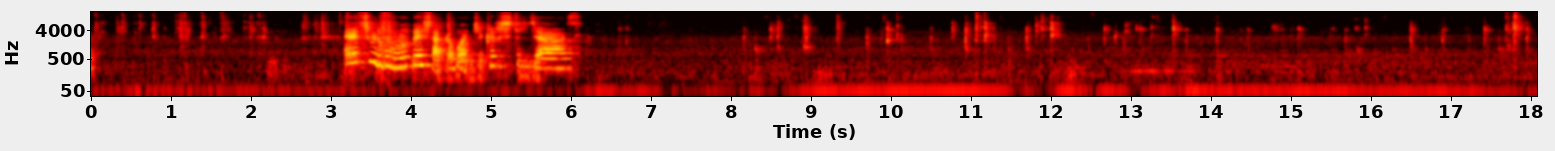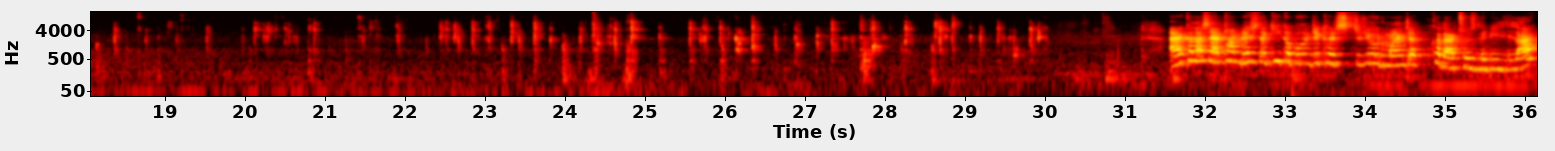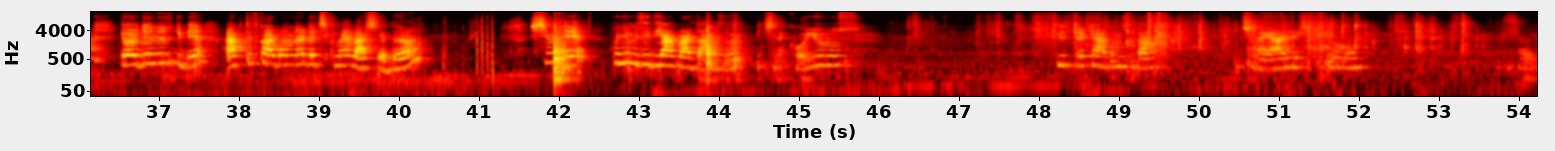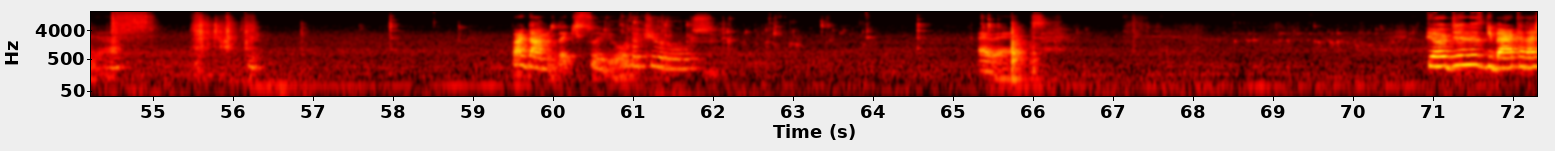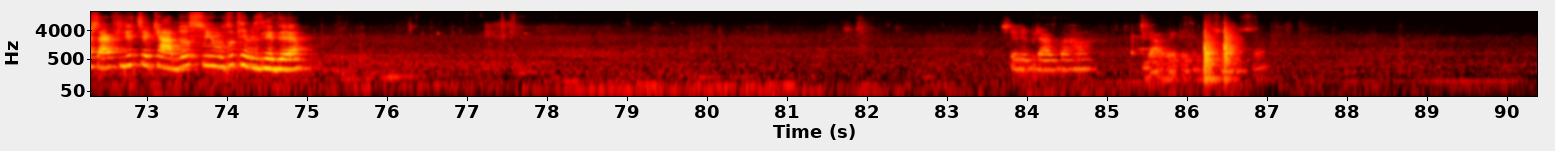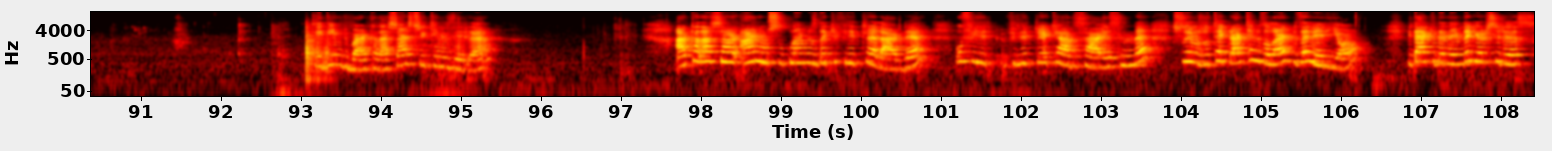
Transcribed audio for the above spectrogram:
Evet şimdi bunu 5 dakika boyunca karıştıracağız. Arkadaşlar tam 5 dakika boyunca karıştırıyorum ancak bu kadar çözülebildiler. Gördüğünüz gibi aktif karbonları da çıkmaya başladı. Şimdi hunimizi diğer bardağımızın içine koyuyoruz. Filtre kağıdımızı da içine yerleştiriyorum. Şöyle. Bardağımızdaki suyu döküyoruz. Evet. Gördüğünüz gibi arkadaşlar filtre kağıdı suyumuzu temizledi. Şöyle biraz daha ilave edelim suyumuzu. Dediğim gibi arkadaşlar suyu temizledi. Arkadaşlar aynı musluklarımızdaki filtrelerde bu fil- filtre kağıdı sayesinde suyumuzu tekrar temiz olarak bize veriyor. Bir dahaki deneyimde görüşürüz.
